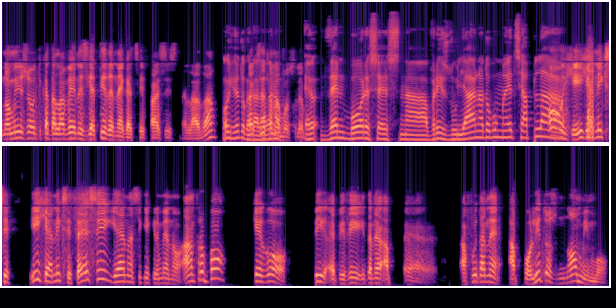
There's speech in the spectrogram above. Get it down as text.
Νομίζω ότι καταλαβαίνεις γιατί δεν έκατσε η φάση στην Ελλάδα. Όχι, δεν το Εντάξει, δεν θέλω να καταλαβαίνω. πω στο Ε, δεν μπόρεσες να βρεις δουλειά, να το πούμε έτσι απλά; Όχι, είχε ανοίξει, είχε ανοίξει θέση για ένα συγκεκριμένο άνθρωπο και εγώ, πήγα- επειδή ήταν, ε, αφού ήταν απολύτως νόμιμο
